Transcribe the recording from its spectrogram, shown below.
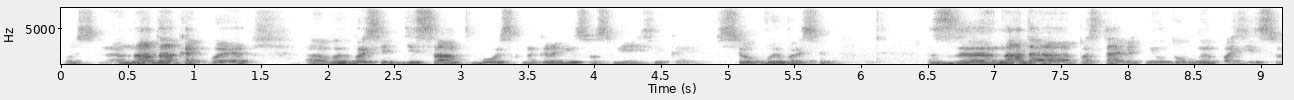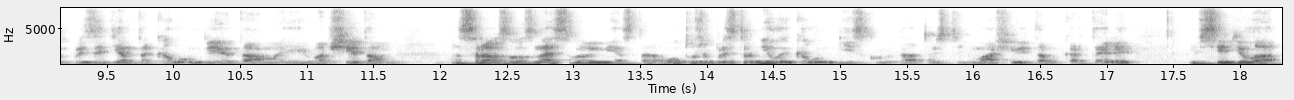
То есть э, надо как бы выбросить десант войск на границу с Мексикой. Все, выбросить. Надо поставить неудобную позицию президента Колумбии там и вообще там сразу знать свое место. Он уже приструнил и колумбийскую, да, то есть и мафию, и там картели, и все дела.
